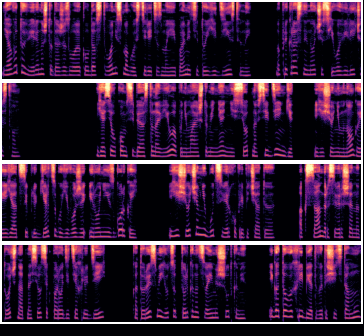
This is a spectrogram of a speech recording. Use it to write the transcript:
Я вот уверена, что даже злое колдовство не смогло стереть из моей памяти той единственной, но прекрасной ночи с его величеством. Я силком себя остановила, понимая, что меня несет на все деньги. Еще немного, и я отсыплю герцогу его же иронией с горкой. Еще чем-нибудь сверху припечатаю. Оксандр совершенно точно относился к породе тех людей, которые смеются только над своими шутками и готовы хребет вытащить тому,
